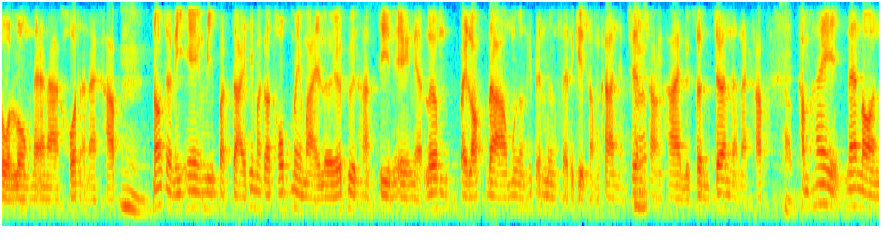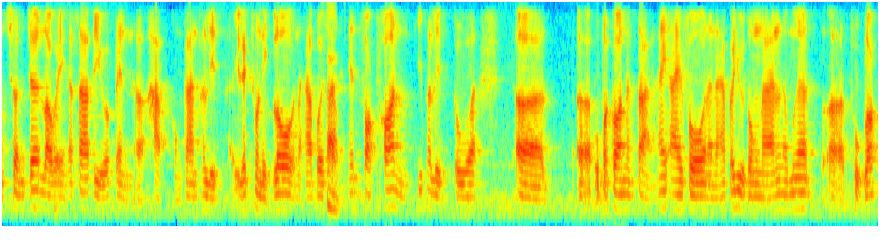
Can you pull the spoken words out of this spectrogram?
ตัวลงในอนาคตอะนะครับอืมนอกจากนี้เองมีปัจจัยที่มากระทบใหม่ๆเลย ก็คือทางจีนเองเนี่ยเริ่มไปล็อกดาวน์เมืองที่เป็นเมืองเศรษฐกิจสำคัญ อย่างเช่นครับชางไฮหรือเซินเจิ้นนะนะครับครับทำให้แน่นอนเซินเจิ้นเราเองก็ทราบดีว่าเป็นหับของการผลิตอิเล็กทรอนิกส์โลกนะครับบริษัทครับอย่างเช่นฟอกคอนที่ผลิตตัวเอ่อเอ่ออุปกรณ์ต่างๆ ให้ iPhone นะนะครับก็อยู่ตรงนั้นแล้วเมื่อเอ่อถูกล็อก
